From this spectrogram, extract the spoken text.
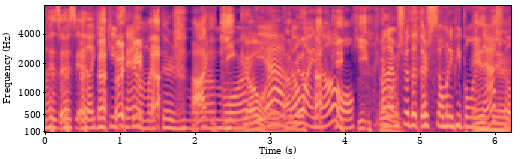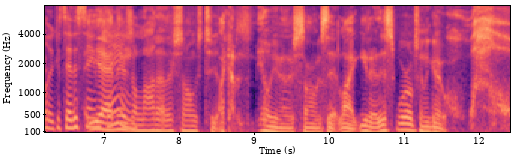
As- as- like you keep saying, I'm like there's more I and keep more. going. Yeah, I no, mean, I I know. keep And I'm sure that there's so many people in And Nashville there- who could say the same yeah, thing. and there's a lot of other songs too, like a million other songs that, like, you know, this world's gonna go. Wow.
